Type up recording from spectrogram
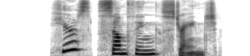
Here's something strange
